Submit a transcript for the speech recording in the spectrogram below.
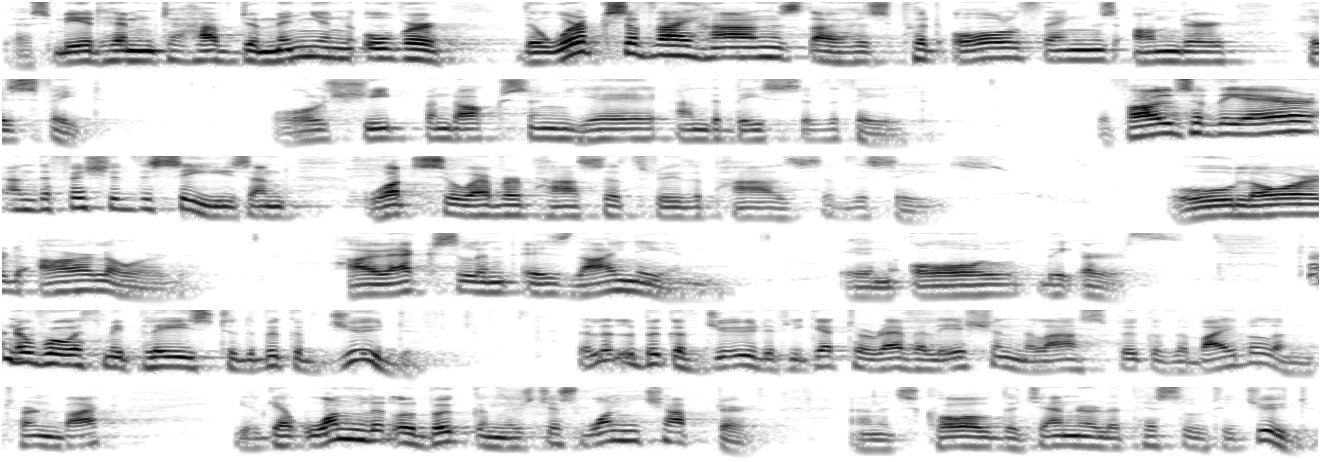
Thou hast made him to have dominion over the works of thy hands thou hast put all things under his feet, all sheep and oxen, yea, and the beasts of the field, the fowls of the air, and the fish of the seas, and whatsoever passeth through the paths of the seas. O Lord, our Lord, how excellent is thy name in all the earth. Turn over with me, please, to the book of Jude. The little book of Jude, if you get to Revelation, the last book of the Bible, and turn back, you'll get one little book, and there's just one chapter, and it's called the General Epistle to Jude.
